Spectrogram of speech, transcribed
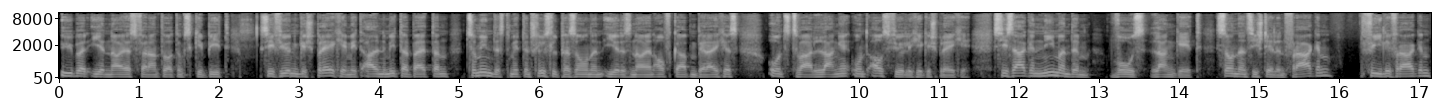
über ihr neues Verantwortungsgebiet. Sie führen Gespräche mit allen Mitarbeitern, zumindest mit den Schlüsselpersonen ihres neuen Aufgabenbereiches, und zwar lange und ausführliche Gespräche. Sie sagen niemandem, wo es lang geht, sondern sie stellen Fragen, Viele Fragen,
